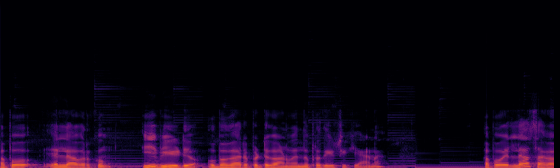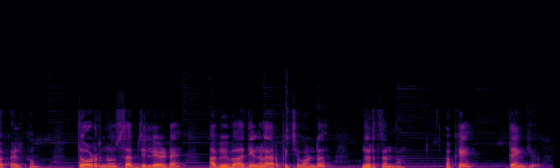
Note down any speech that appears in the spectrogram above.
അപ്പോൾ എല്ലാവർക്കും ഈ വീഡിയോ ഉപകാരപ്പെട്ട് കാണുമെന്ന് പ്രതീക്ഷിക്കുകയാണ്. അപ്പോൾ എല്ലാ സഹാക്കൾക്കും തോടർ ന്യൂസ് സബ് ജില്ലയുടെ അഭിവാദ്യങ്ങൾ അർപ്പിച്ചുകൊണ്ട് നിർത്തുന്നു. ഓക്കെ താങ്ക്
